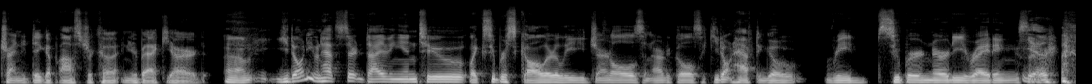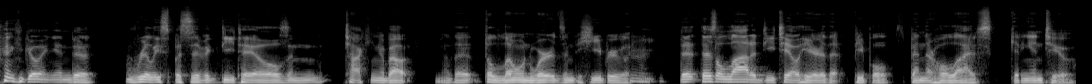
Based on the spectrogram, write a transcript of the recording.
trying to dig up ostraca in your backyard. Um, you don't even have to start diving into like super scholarly journals and articles. Like you don't have to go read super nerdy writings that are going into really specific details and talking about you know the the loan words into Hebrew. Like, Hmm. there, there's a lot of detail here that people spend their whole lives getting into.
